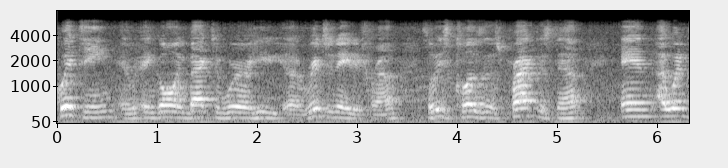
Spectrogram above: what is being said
quitting and, and, going back to where he originated from, so he's closing his practice down. And I went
